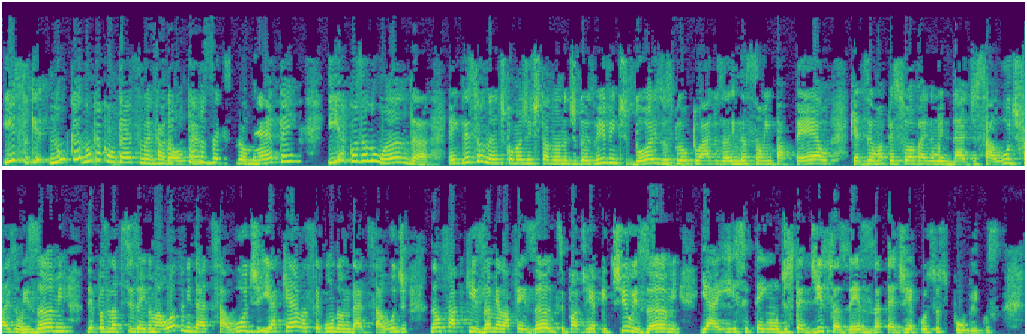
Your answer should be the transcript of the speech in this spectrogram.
Isso que nunca, nunca acontece, né, Carol? Acontece. Todos eles prometem e a coisa não anda. É impressionante como a gente está no ano de 2022, os prontuários ainda são em papel, quer dizer, uma pessoa vai numa unidade de saúde, faz um exame, depois ela precisa ir numa outra unidade de saúde e aquela segunda unidade de saúde não sabe que exame ela fez antes e pode repetir o exame e aí se tem um desperdício, às vezes, até de recursos públicos.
